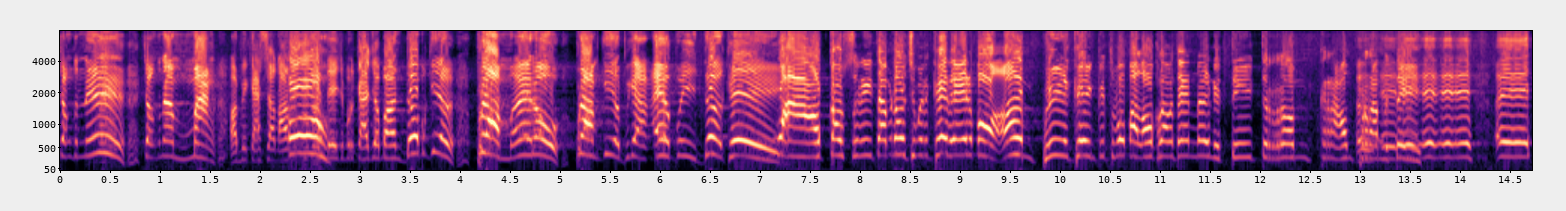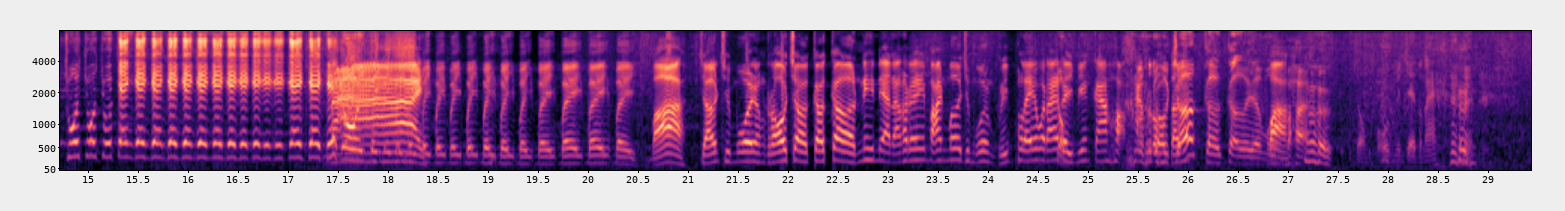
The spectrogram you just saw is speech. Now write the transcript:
ចង់ទៅនេះចង់ទៅណាម៉ាំងអត់មានការសាត់អត់ទេជាមួយនឹងការយកបាន double kill 5 arrow 5 kill ពីខាង AP the king វ៉ាវកោសេរីតែម្ដងជាមួយនឹង KDA របស់ MP King គឺធ្វើបានល្អខ្លាំងមែនទែននៅនាទីត្រឹមក្រោម5នាទីអេអេអេជួយជួយជួយកេងកេងកេងកេងកេងកេងកេងកេងកេងកេងកេងកេងកេងកេងកេងអូយ3 3 3 3 3 3 3 3 3 3 3 3បាទច្រើនជាមួយនឹង Roger Kerker នេះអ្នកនរគ្នាបានមើលជាមួយនឹង replay ដែរដែលមានការហក់ខាំរោចើកើកើចឹងបាទចំបងមានចេតនា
